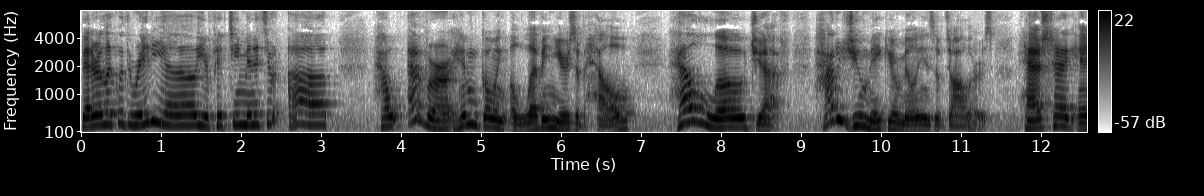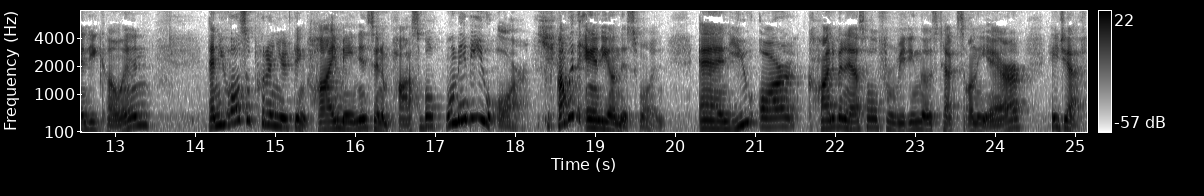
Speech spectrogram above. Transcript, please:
better luck with radio, your 15 minutes are up. However, him going 11 years of hell, hello, Jeff. How did you make your millions of dollars? Hashtag Andy Cohen. And you also put on your thing high maintenance and impossible. Well, maybe you are. I'm with Andy on this one. And you are kind of an asshole for reading those texts on the air. Hey, Jeff,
